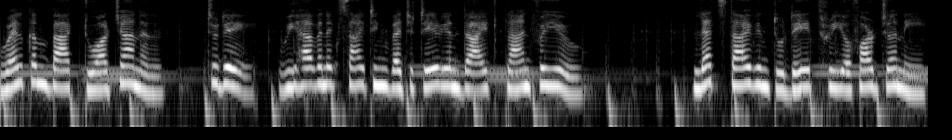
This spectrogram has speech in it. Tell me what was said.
Welcome back to our channel. Today, we have an exciting vegetarian diet plan for you. Let's dive into day 3 of our journey.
